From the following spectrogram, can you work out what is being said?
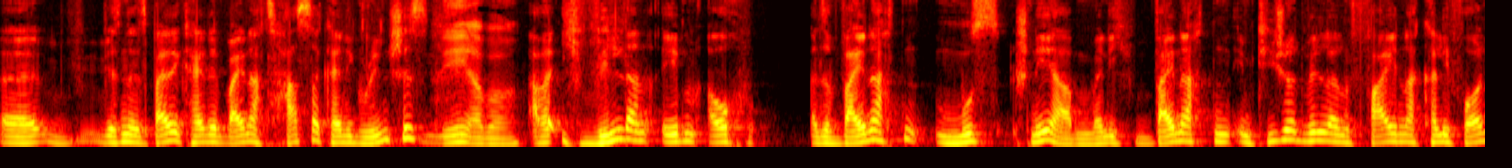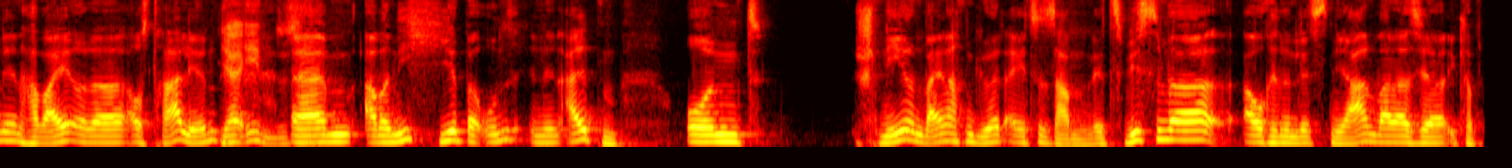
äh, wir sind jetzt beide keine Weihnachtshasser, keine Grinches. Nee, aber Aber ich will dann eben auch. Also Weihnachten muss Schnee haben. Wenn ich Weihnachten im T-Shirt will, dann fahre ich nach Kalifornien, Hawaii oder Australien. Ja, eben, Ähm, aber nicht hier bei uns in den Alpen. Und Schnee und Weihnachten gehört eigentlich zusammen. Jetzt wissen wir, auch in den letzten Jahren war das ja, ich glaube,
